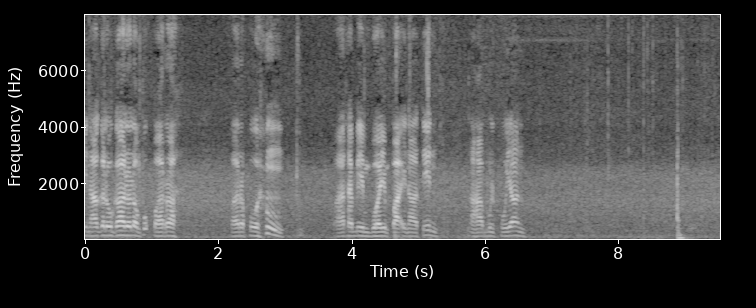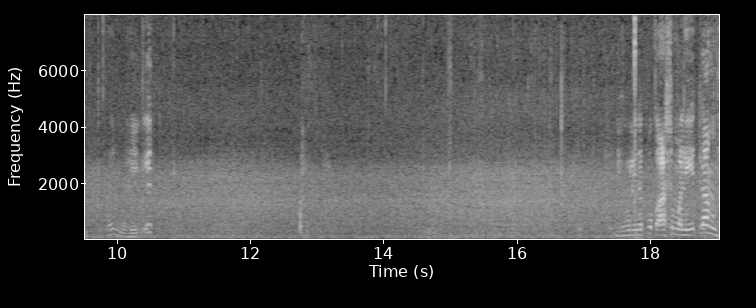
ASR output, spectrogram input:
Ginagalaw-galaw lang po para para po yung para sabihin buhay yung pain natin. Nahabol po yan. Ay, maliit. Ihuli na po kaso maliit lang.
